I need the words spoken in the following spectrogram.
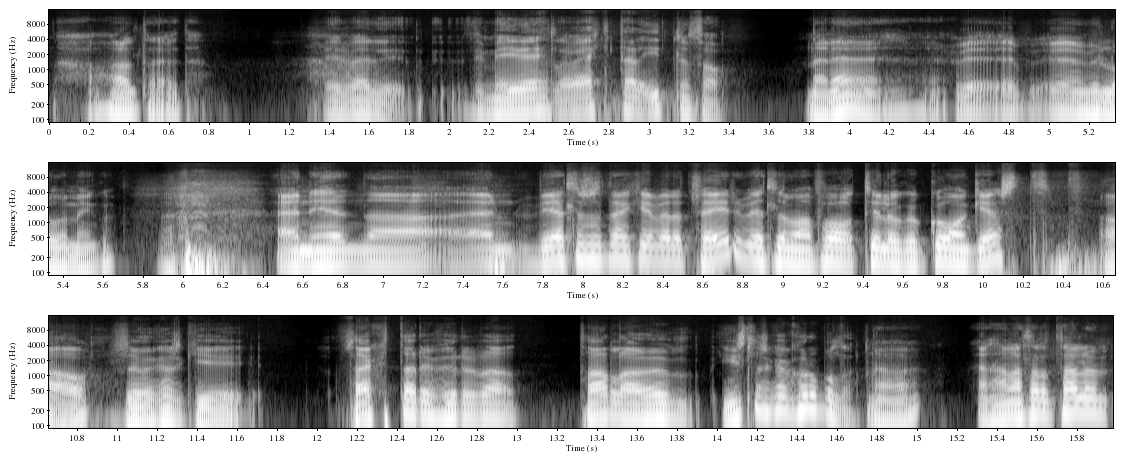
Já, það er aldrei að vita. Þið, megið eitthvað ekki tala ítlum þá Nei, nei, við, við, lofum engu. En, hérna, en við ætlum samt ekki að vera tveir við ætlum að fá til okkar góðan gest. Já, sem er kannski þekktari fyrir að tala um íslenska korubólta Já, en hann ætlar að tala um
